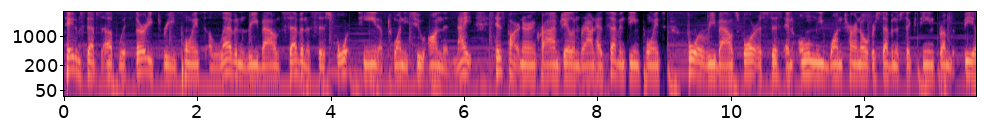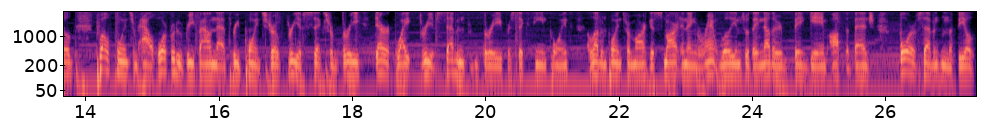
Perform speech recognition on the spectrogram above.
Tatum steps up with 33 points, 11 rebounds, 7 assists, 14 of 22 on the night. His partner in crime, Jaylen Brown, had 17 points, 4 rebounds, 4 assists, and only one turnover, 7 of 16 from the field. 12 points from Al Horford, who refound that three point stroke, 3 of 6 from 3. Derrick White, 3 of 7 from 3 for 16 points, 11 points from Marcus Marcus Smart, and then Grant Williams with another big game off the bench, four of seven from the field,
